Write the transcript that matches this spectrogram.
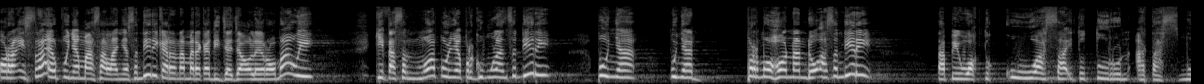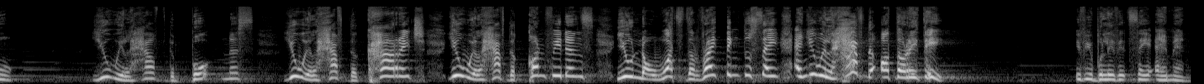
Orang Israel punya masalahnya sendiri karena mereka dijajah oleh Romawi. Kita semua punya pergumulan sendiri. Punya punya permohonan doa sendiri. Tapi waktu kuasa itu turun atasmu, you will have the boldness, you will have the courage, you will have the confidence, you know what's the right thing to say, and you will have the authority. If you believe it, say amen.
